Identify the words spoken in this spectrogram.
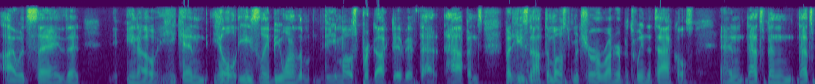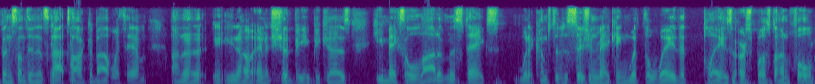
I would say that you know he can he'll easily be one of the the most productive if that happens but he's not the most mature runner between the tackles and that's been that's been something that's not talked about with him on a you know and it should be because he makes a lot of mistakes when it comes to decision making with the way that plays are supposed to unfold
